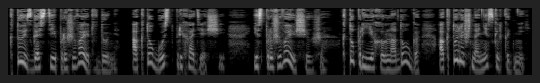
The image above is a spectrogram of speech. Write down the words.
кто из гостей проживает в доме, а кто гость приходящий. Из проживающих же, кто приехал надолго, а кто лишь на несколько дней.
